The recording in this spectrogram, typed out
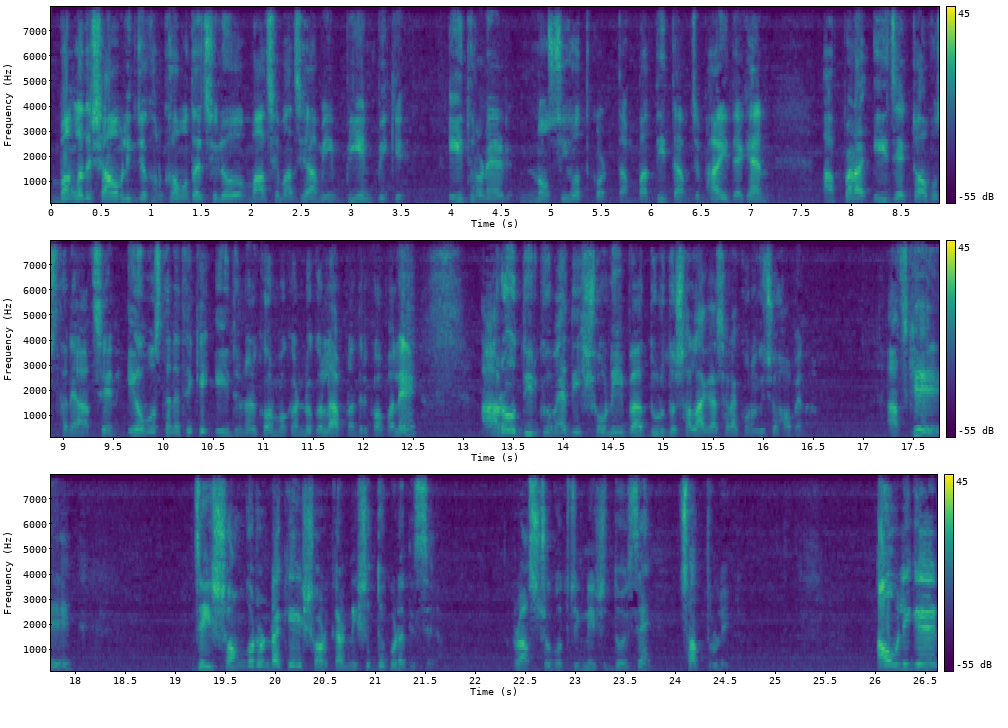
বাংলাদেশ আওয়ামী লীগ যখন ক্ষমতায় ছিল, মাঝে মাঝে আমি বিএনপিকে এই ধরনের নসিহত করতাম বা দিতাম যে, ভাই, দেখেন, আপনারা এই যে একটা অবস্থানে আছেন, এই অবস্থানে থেকে এই ধরনের কর্মকাণ্ড করলে আপনাদের কপালে আরও দীর্ঘমেয়াদী শনি বা দুর্দশা লাগা ছাড়া কোনো কিছু হবে না। আজকে যেই সংগঠনটাকে সরকার নিষিদ্ধ করে দিছে, রাষ্ট্র কর্তৃক নিষিদ্ধ হয়েছে ছাত্রলীগ। আওয়ামী লীগের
